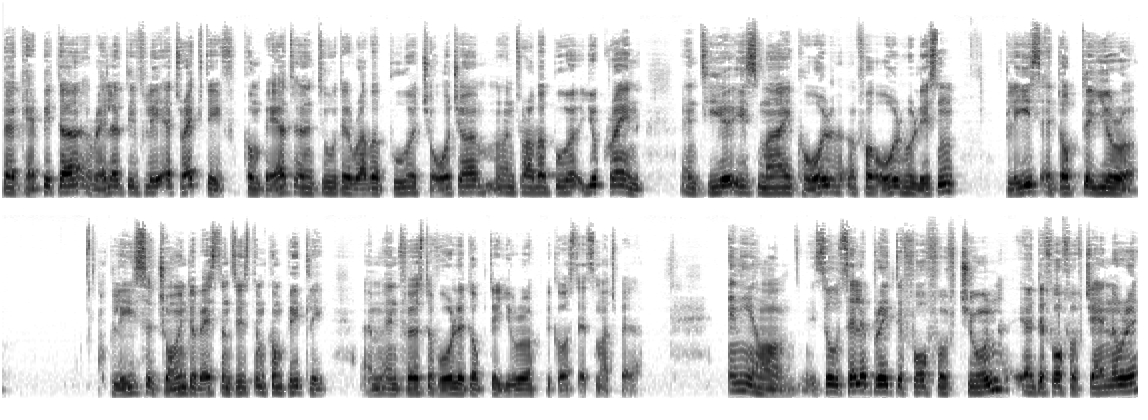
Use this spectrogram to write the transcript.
per capita, relatively attractive compared uh, to the rather poor Georgia and rather poor Ukraine. And here is my call for all who listen please adopt the euro. Please join the Western system completely. Um, and first of all, adopt the euro because that's much better anyhow, so celebrate the 4th of June, uh, the 4th of January.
